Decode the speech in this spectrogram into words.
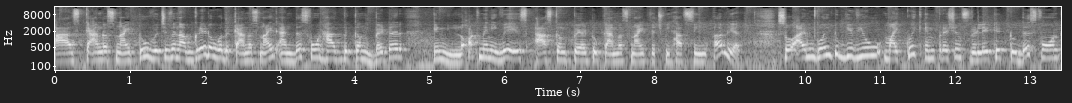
as Canvas Knight 2 which is an upgrade over the Canvas Knight and this phone has become better in lot many ways as compared to Canvas Knight which we have seen earlier. So I'm going to give you my quick impressions related to this phone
